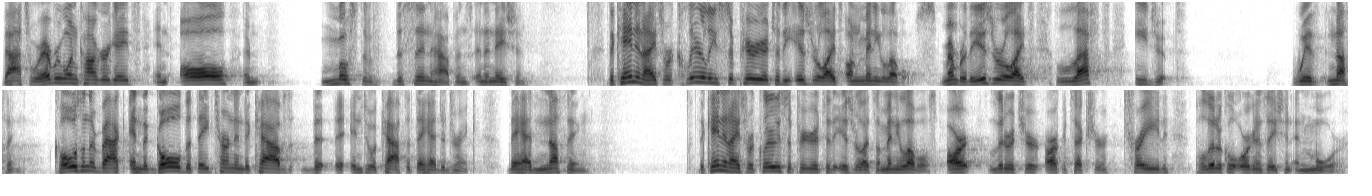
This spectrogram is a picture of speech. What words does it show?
That's where everyone congregates and all and most of the sin happens in a nation. The Canaanites were clearly superior to the Israelites on many levels. Remember, the Israelites left Egypt with nothing clothes on their back and the gold that they turned into calves that, into a calf that they had to drink. They had nothing. The Canaanites were clearly superior to the Israelites on many levels art, literature, architecture, trade, political organization, and more.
